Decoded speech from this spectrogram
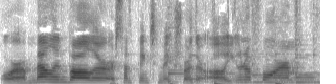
or a melon baller or something to make sure they're all uniform.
